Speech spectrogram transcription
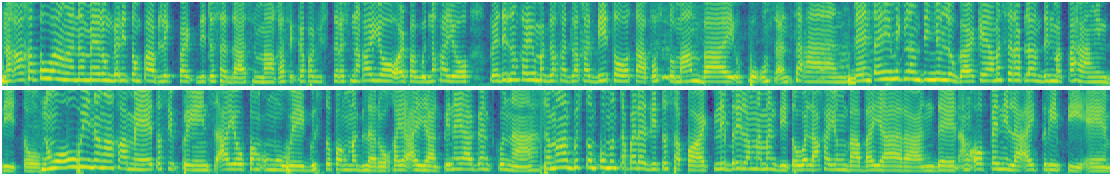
Nakakatuwa nga na merong ganitong public park dito sa Dasma kasi kapag stress na kayo or pagod na kayo, pwede lang kayo maglakad-lakad dito tapos tumambay, upo kung saan-saan. Then tahimik lang din yung lugar kaya masarap lang din magpahangin dito. Nung uuwi na nga kami, ito si Prince, ayaw pang umuwi, gusto pang maglaro kaya ayan, pinayagan ko na. Sa mga gustong pumunta pala dito sa park, libre lang naman dito, wala kayong babayaran. Then ang open nila ay 3 p.m.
